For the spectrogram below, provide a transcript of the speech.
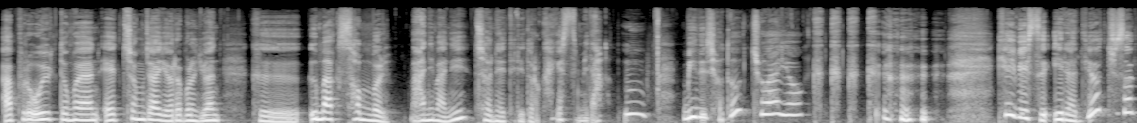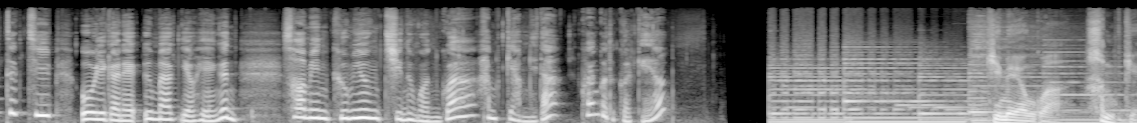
앞으로 5일 동안 애청자 여러분을 위한 그 음악 선물 많이 많이 전해드리도록 하겠습니다. 음, 믿으셔도 좋아요. 크크크크. KBS 이라디오 추석특집 5일간의 음악 여행은 서민금융진흥원과 함께합니다. 광고 듣고 올게요. 김혜영과 함께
